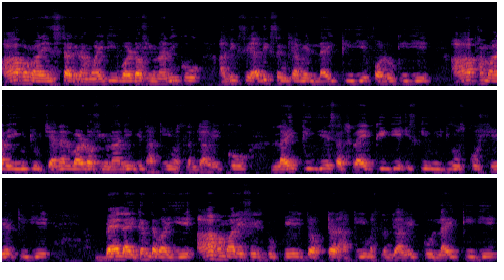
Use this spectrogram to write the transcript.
आप हमारे इंस्टाग्राम आईडी वर्ड ऑफ़ यूनानी को अधिक से अधिक संख्या में लाइक कीजिए फॉलो कीजिए। आप हमारे YouTube channel word of Unani with Hakim Aslam Javed को लाइक कीजिए सब्सक्राइब कीजिए, इसकी वीडियोस को शेयर कीजिए। बेल आइकन दबाइए। आप हमारे Facebook page doctor Hakim Aslam Javed को लाइक कीजिए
